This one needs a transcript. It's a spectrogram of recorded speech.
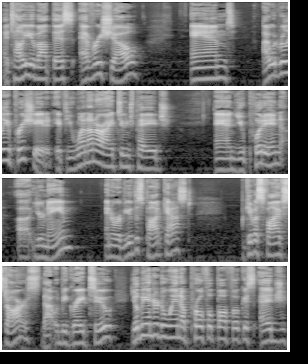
I tell you about this every show, and I would really appreciate it if you went on our iTunes page and you put in uh, your name and a review of this podcast. Give us five stars. That would be great too. You'll be entered to win a Pro Football Focus Edge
